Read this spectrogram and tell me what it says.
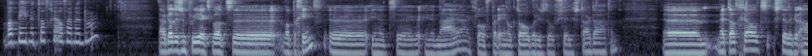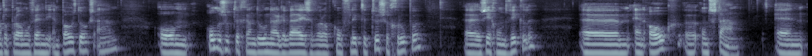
Wat ben je met dat geld aan het doen? Nou, dat is een project wat, uh, wat begint in, het, in het najaar. Ik geloof per 1 oktober is de officiële startdatum. Ehm, met dat geld stel ik een aantal promovendi en postdocs aan om onderzoek te gaan doen naar de wijze waarop conflicten tussen groepen zich ontwikkelen Ehm, en ook uh, ontstaan. En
